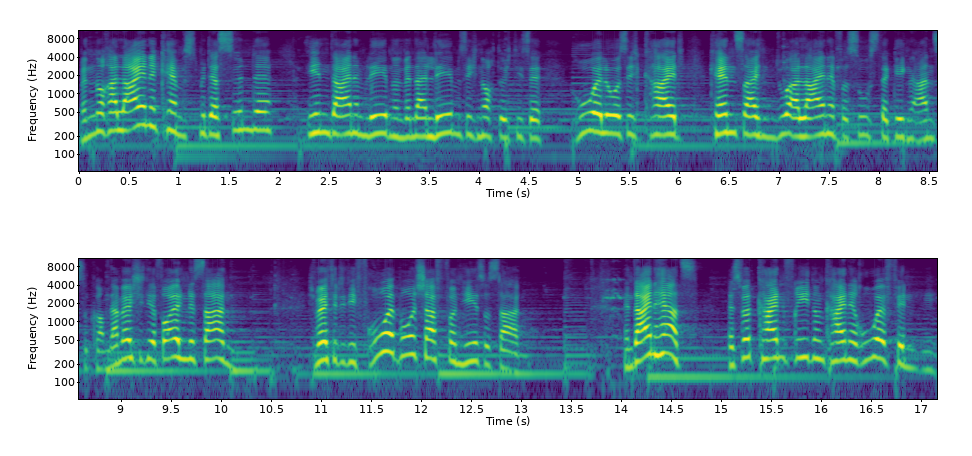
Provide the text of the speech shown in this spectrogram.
wenn du noch alleine kämpfst mit der Sünde, in deinem Leben. Und wenn dein Leben sich noch durch diese Ruhelosigkeit kennzeichnet, du alleine versuchst dagegen anzukommen, dann möchte ich dir Folgendes sagen. Ich möchte dir die frohe Botschaft von Jesus sagen. Denn dein Herz, es wird keinen Frieden und keine Ruhe finden,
